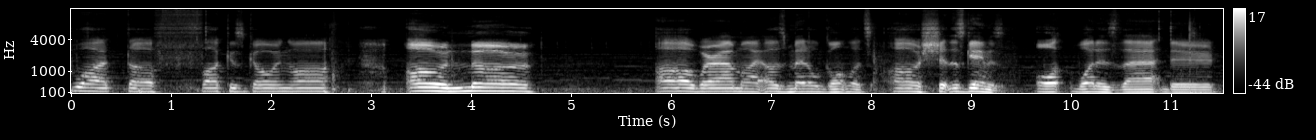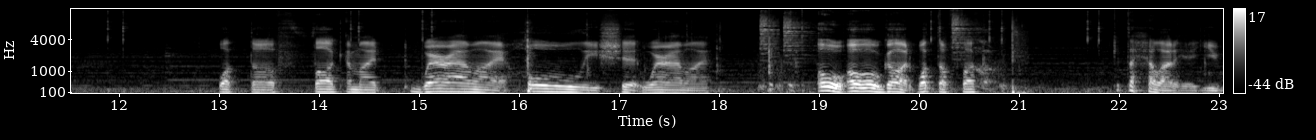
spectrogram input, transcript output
What the fuck is going on? Oh, no. Oh, where am I? Oh, there's metal gauntlets. Oh, shit, this game is... What is that, dude? What the fuck am I... Where am I? Holy shit, where am I? Oh, oh, oh, god, what the fuck? Get the hell out of here, you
